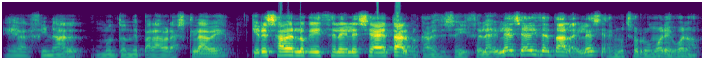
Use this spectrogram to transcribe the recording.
eh, al final un montón de palabras clave. ¿Quieres saber lo que dice la iglesia de tal? Porque a veces se dice, la iglesia dice tal, la iglesia, hay muchos rumores. Bueno,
